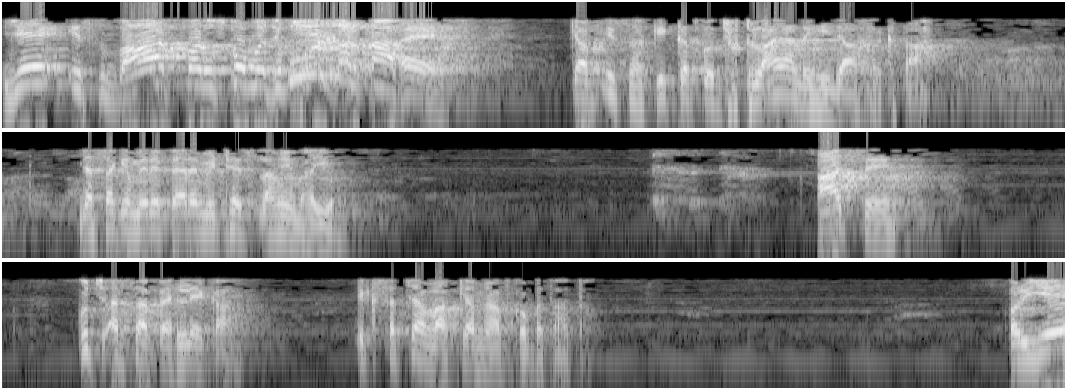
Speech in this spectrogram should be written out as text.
یہ اس بات پر اس کو مجبور کرتا ہے کہ اب اس حقیقت کو جھٹلایا نہیں جا سکتا۔ جیسا کہ میرے پیارے میٹھے اسلامی بھائیوں آج سے کچھ عرصہ پہلے کا ایک سچا واقعہ میں آپ کو بتاتا ہوں۔ اور یہ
